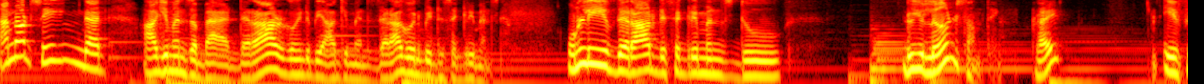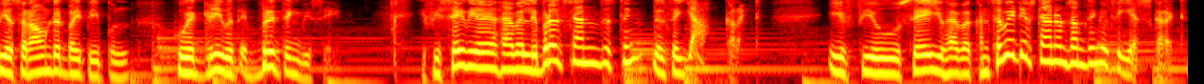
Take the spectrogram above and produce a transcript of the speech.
I'm not saying that arguments are bad. There are going to be arguments, there are going to be disagreements. Only if there are disagreements do do you learn something right? If we are surrounded by people who agree with everything we say. If we say we have a liberal stand on this thing, they'll say, yeah, correct. If you say you have a conservative stand on something, they'll say, yes, correct.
